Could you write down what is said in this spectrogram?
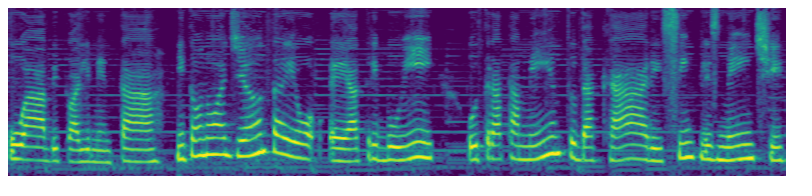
o hábito alimentar. Então não adianta eu é, atribuir o tratamento da cárie simplesmente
